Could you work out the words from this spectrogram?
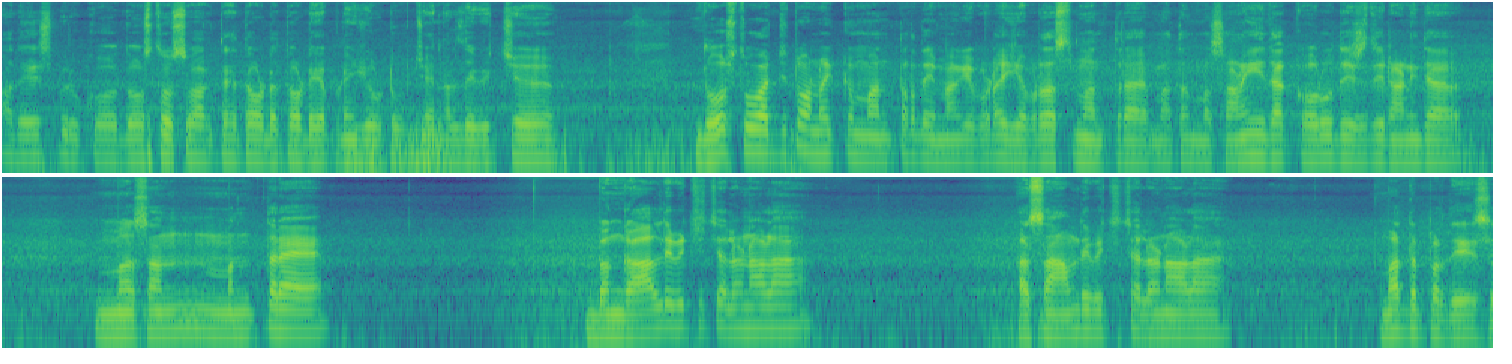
ਆਦੇਸ਼ ਗੁਰੂ ਕੋ। ਦੋਸਤੋ, ਸਵਾਗਤ ਹੈ ਤੁਹਾਡਾ ਤੁਹਾਡੇ ਆਪਣੇ YouTube ਚੈਨਲ ਦੇ ਵਿੱਚ। ਦੋਸਤੋ, ਅੱਜ ਤੁਹਾਨੂੰ ਇੱਕ ਮੰਤਰ ਦੇਵਾਂਗੇ। ਬੜਾ ਜ਼ਬਰਦਸਤ ਮੰਤਰ ਹੈ। ਮਾਤਾ ਮਸਾਣੀ ਦਾ ਕੌਰੂ ਦੇਸ਼ ਦੀ ਰਾਣੀ ਦਾ ਮਸਨ ਮੰਤਰ ਹੈ। ਬੰਗਾਲ ਦੇ ਵਿੱਚ ਚੱਲਣ ਵਾਲਾ, ਅਸਾਮ ਦੇ ਵਿੱਚ ਚੱਲਣ ਵਾਲਾ, ਮੱਧ ਪ੍ਰਦੇਸ਼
